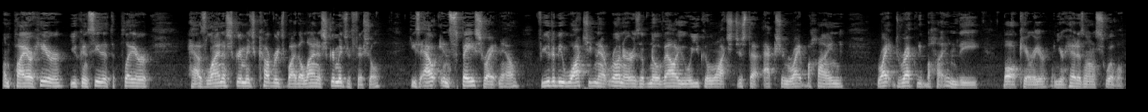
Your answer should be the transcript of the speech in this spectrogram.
Umpire here, you can see that the player has line of scrimmage coverage by the line of scrimmage official. He's out in space right now. For you to be watching that runner is of no value where you can watch just that action right behind, right directly behind the ball carrier and your head is on a swivel.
